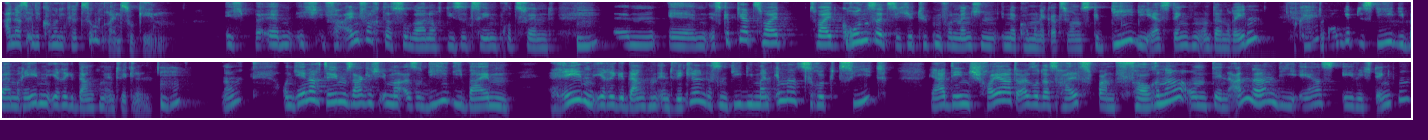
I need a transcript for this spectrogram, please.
anders in die Kommunikation reinzugehen. Ich, ähm, ich vereinfache das sogar noch, diese 10 Prozent. Mhm. Ähm, ähm, es gibt ja zwei, zwei grundsätzliche Typen von Menschen in der Kommunikation. Es gibt die, die erst denken und dann reden. Okay. Und dann gibt es die, die beim Reden ihre Gedanken entwickeln. Mhm. Ne? Und je nachdem sage ich immer, also die, die beim Reden ihre Gedanken entwickeln, das sind die, die man immer zurückzieht. Ja, den scheuert also das Halsband vorne und den anderen, die erst ewig denken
